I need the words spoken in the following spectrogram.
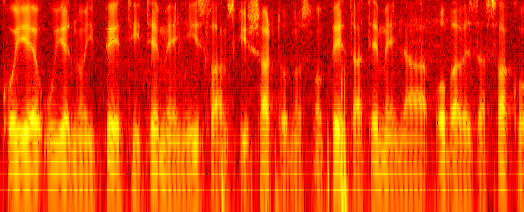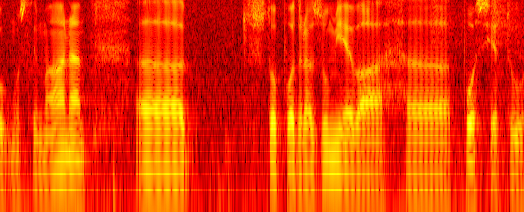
koji je ujedno i peti temeljni islamski šart, odnosno peta temeljna obaveza svakog muslimana, što podrazumijeva posjetu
